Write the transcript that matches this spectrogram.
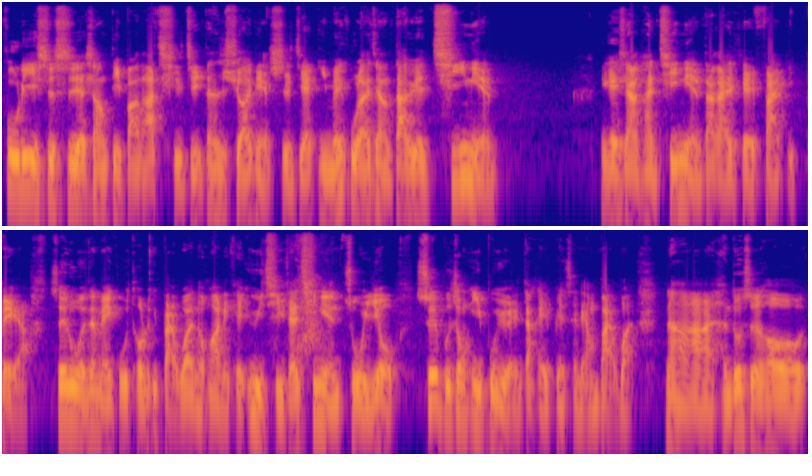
复利是世界上第八大奇迹，但是需要一点时间。以美股来讲，大约七年。你可以想想看，七年大概可以翻一倍啊！所以如果你在美股投了一百万的话，你可以预期在七年左右，虽不中亦不远，大概可以变成两百万。那很多时候，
